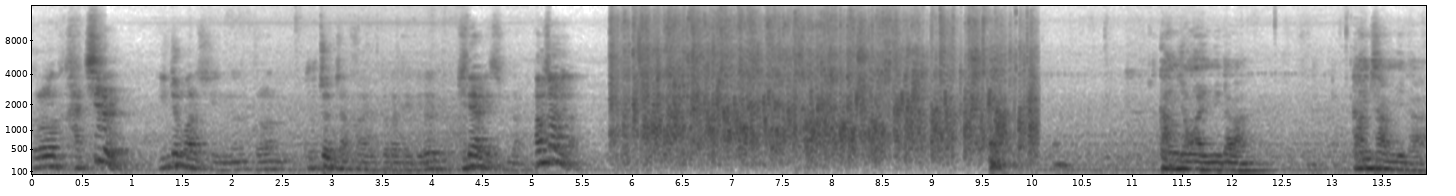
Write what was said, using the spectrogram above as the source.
그런 가치를 인정받을 수 있는 그런 국전 작가협회가 되기를 기대하겠습니다. 감사합니다. 강정화입니다. 감사합니다.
